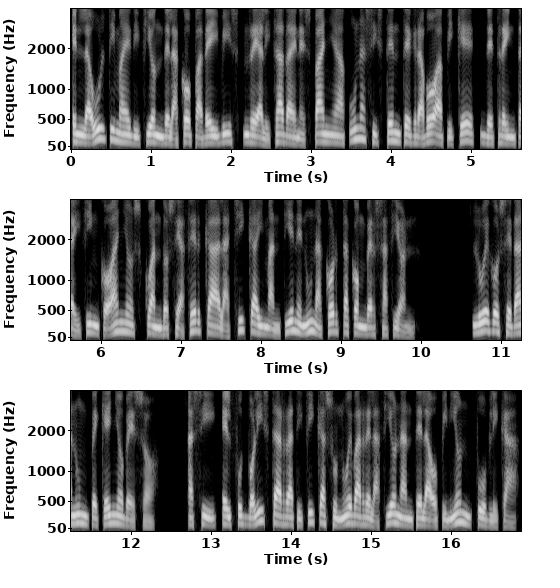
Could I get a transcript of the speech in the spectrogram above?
En la última edición de la Copa Davis, realizada en España, un asistente grabó a Piqué, de 35 años, cuando se acerca a la chica y mantienen una corta conversación. Luego se dan un pequeño beso. Así, el futbolista ratifica su nueva relación ante la opinión pública.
